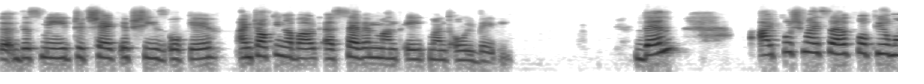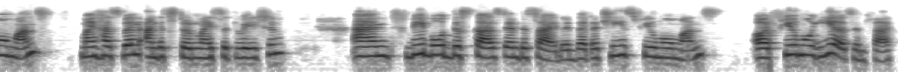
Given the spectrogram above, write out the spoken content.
uh this maid to check if she's okay. I'm talking about a seven month, eight month old baby. Then I pushed myself for a few more months. My husband understood my situation. And we both discussed and decided that at least few more months or few more years, in fact,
